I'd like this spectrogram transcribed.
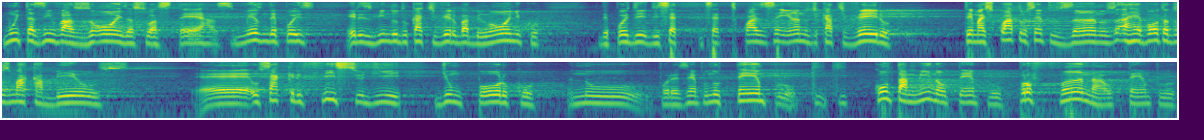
muitas invasões às suas terras, mesmo depois eles vindo do cativeiro babilônico, depois de, de set, set, quase 100 anos de cativeiro, tem mais 400 anos, a revolta dos macabeus, é, o sacrifício de, de um porco, no, por exemplo, no templo, que, que contamina o templo, profana o templo,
